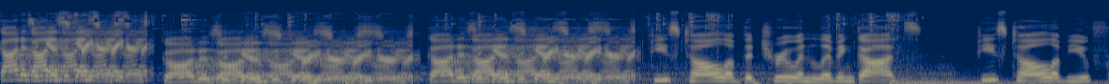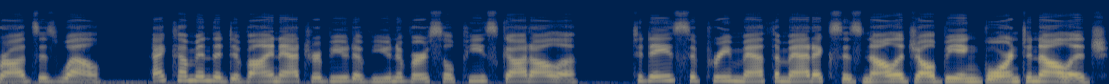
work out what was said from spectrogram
God is against traitors. God is against traitors. God is against traitors. Peace to all of the true and living gods. Peace to all of you frauds as well. I come in the divine attribute of universal peace God Allah. Today's supreme mathematics is knowledge all being born to knowledge.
